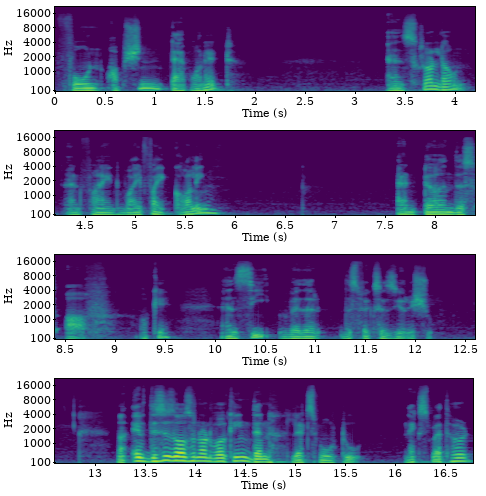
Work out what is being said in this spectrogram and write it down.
phone option tap on it and scroll down and find Wi-Fi calling and turn this off okay and see whether this fixes your issue. Now if this is also not working then let's move to next method.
